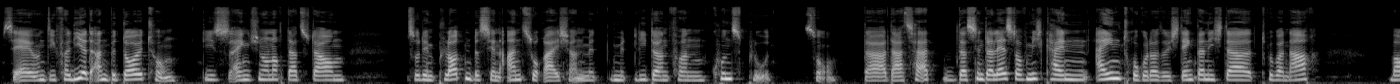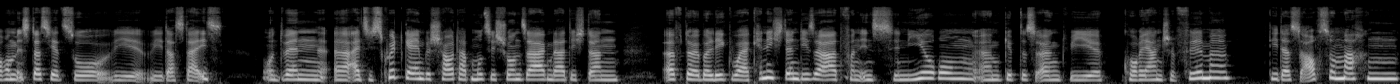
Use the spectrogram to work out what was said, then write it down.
Serie und die verliert an Bedeutung. Die ist eigentlich nur noch dazu da, um so den Plot ein bisschen anzureichern mit, mit Liedern von Kunstblut. So. Da, das hat, das hinterlässt auf mich keinen Eindruck oder so. Ich denke da nicht darüber nach, warum ist das jetzt so, wie, wie das da ist. Und wenn, äh, als ich Squid Game geschaut habe, muss ich schon sagen, da hatte ich dann öfter überlegt, woher kenne ich denn diese Art von Inszenierung? Ähm, gibt es irgendwie koreanische Filme, die das auch so machen?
